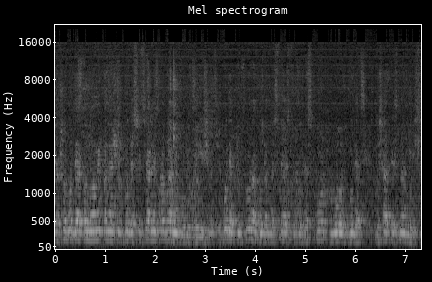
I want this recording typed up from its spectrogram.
якщо буде економіка, значить буде соціальні проблеми будуть вирішуватися. Буде культура, буде мистецтво, буде спорт, молодь буде лишатись на місці.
